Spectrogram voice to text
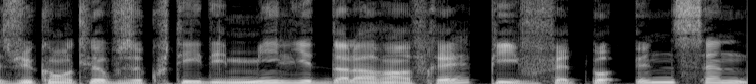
ce vieux compte-là vous a coûté des milliers de dollars en frais, puis vous ne faites pas une scène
